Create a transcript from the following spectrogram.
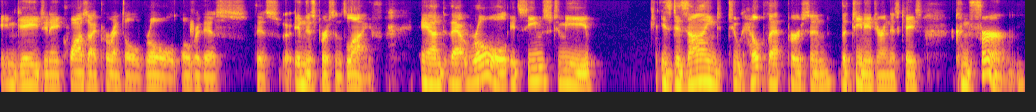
engage in a quasi parental role over this this in this person's life. And that role it seems to me is designed to help that person the teenager in this case confirm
